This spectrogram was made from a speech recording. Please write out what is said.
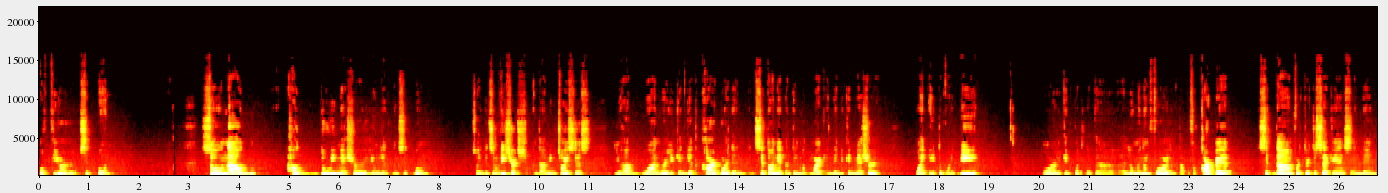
of your sit bone. So now, how do we measure yung length ng sit bone? So I did some research, ang daming choices. You have one where you can get cardboard and, and sit on it until magmark and then you can measure point A to point B or you can put like a aluminum foil on top of a carpet sit down for 30 seconds and then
